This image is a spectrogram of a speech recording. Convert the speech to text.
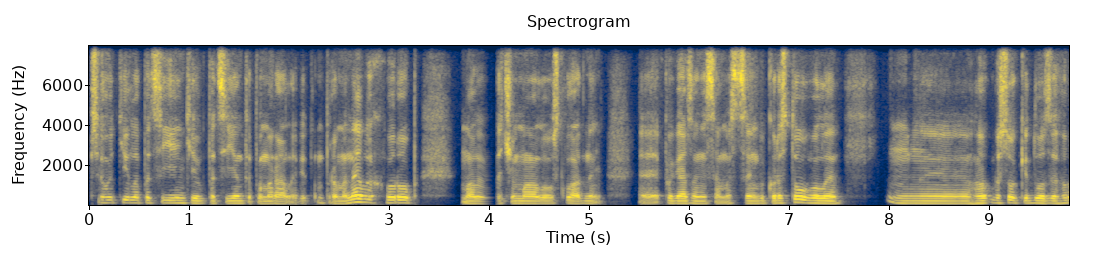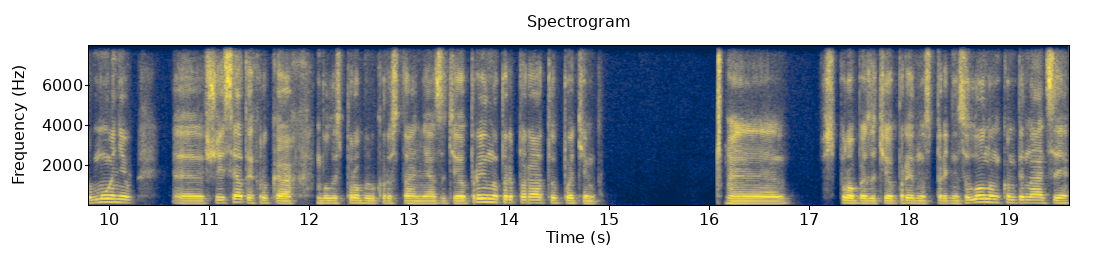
всього тіла пацієнтів. Пацієнти помирали від променевих хвороб, мали чимало ускладнень, е, пов'язані саме з цим. Використовували е, високі дози гормонів. В 60-х роках були спроби використання азотіоприну препарату, потім спроби азотіоприну з преднізолоном комбінації.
